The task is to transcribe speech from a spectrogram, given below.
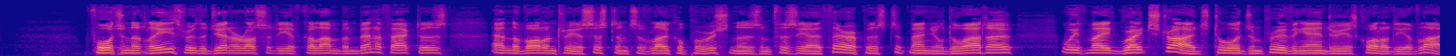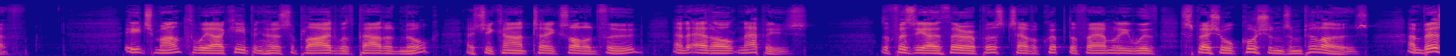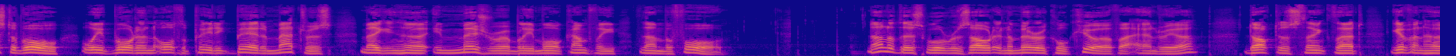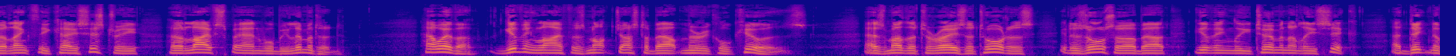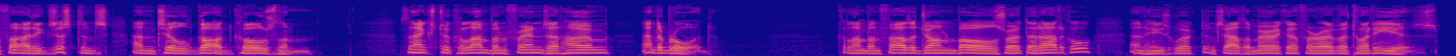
Fortunately, through the generosity of Columban benefactors and the voluntary assistance of local parishioners and physiotherapists at Manuel Duarte, we've made great strides towards improving Andrea's quality of life. Each month we are keeping her supplied with powdered milk, as she can't take solid food, and adult nappies. The physiotherapists have equipped the family with special cushions and pillows. And best of all, we've bought an orthopedic bed and mattress, making her immeasurably more comfy than before. None of this will result in a miracle cure for Andrea. Doctors think that, given her lengthy case history, her lifespan will be limited. However, giving life is not just about miracle cures. As Mother Teresa taught us, it is also about giving the terminally sick a dignified existence until God calls them. Thanks to Columban friends at home and abroad. Columban Father John Bowles wrote that article, and he's worked in South America for over 20 years.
